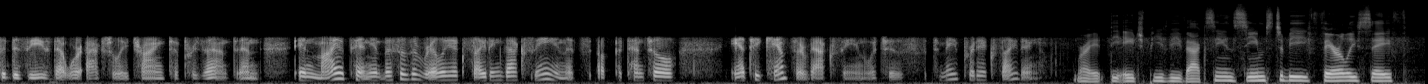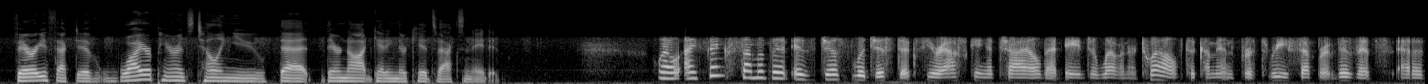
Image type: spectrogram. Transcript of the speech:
the disease that we're actually trying to present. And in my opinion, this is a really exciting vaccine. It's a potential anti cancer vaccine, which is, to me, pretty exciting. Right. The HPV vaccine seems to be fairly safe, very effective. Why are parents telling you that they're not getting their kids vaccinated? Well, I think some of it is just logistics. You're asking a child at age 11 or 12 to come in for three separate visits at an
